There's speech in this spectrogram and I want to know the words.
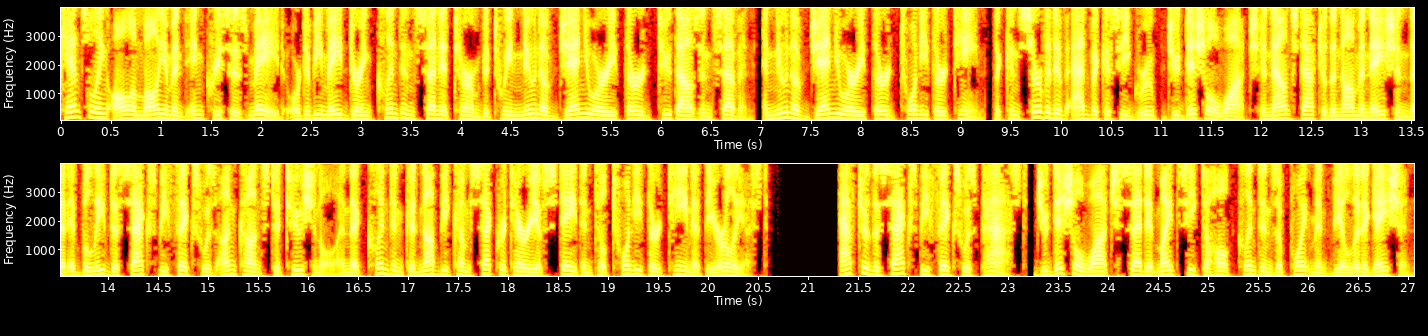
canceling all emolument increases made or to be made during Clinton's Senate term between noon of January 3, 2007, and noon of January 3, 2013. The conservative advocacy group Judicial Watch announced after the nomination that it believed a Saxbe fix was unconstitutional and that Clinton could not become Secretary of State until 2013 at the earliest. After the Saxbe fix was passed, Judicial Watch said it might seek to halt Clinton's appointment via litigation.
